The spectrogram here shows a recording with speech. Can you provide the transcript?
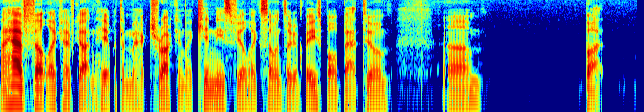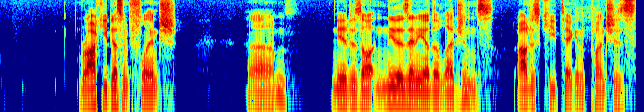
I have felt like I've gotten hit with a Mack truck and my kidneys feel like someone took a baseball bat to them. Um, but Rocky doesn't flinch. Um, neither does all, neither does any other legends. I'll just keep taking the punches,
